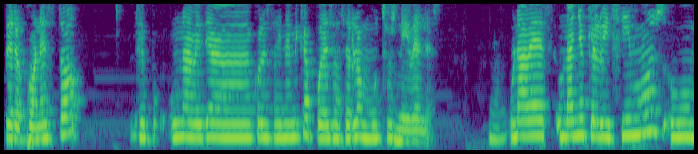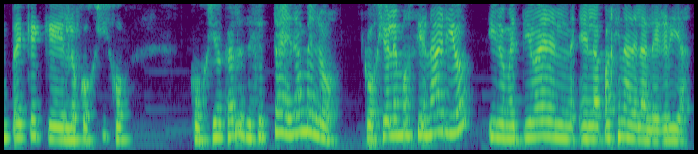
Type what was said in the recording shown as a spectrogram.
Pero con esto, una vez ya con esta dinámica, puedes hacerlo a muchos niveles. Mm. Una vez, un año que lo hicimos, hubo un peque que lo cogió, cogió a Carlos y dije, trae, dámelo. Cogió el emocionario y lo metió en, la página de la alegría.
